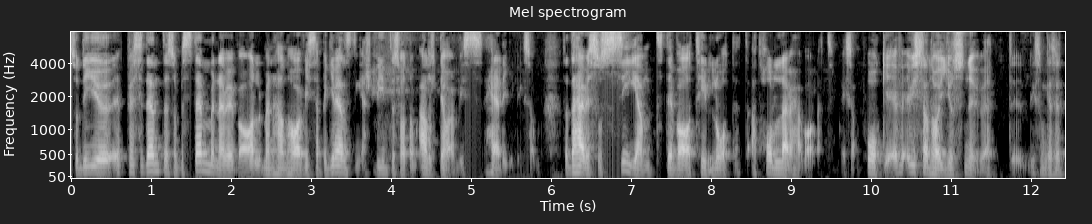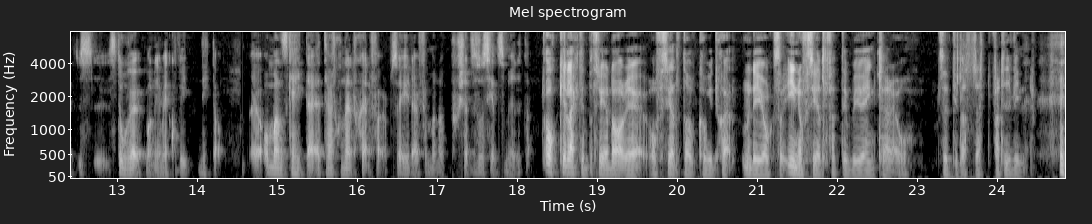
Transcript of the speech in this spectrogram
Så det är ju presidenten som bestämmer när det är val, men han har vissa begränsningar. Så det är inte så att de alltid har en viss helg. Liksom. Så det här är så sent det var tillåtet att hålla det här valet. Liksom. Och eh, Ryssland har just nu ett liksom, ganska stora utmaningar med covid-19. Eh, om man ska hitta ett rationellt skäl för. Så är det därför man har pushat det så sent som möjligt. Och lagt det på tre dagar officiellt av covid-skäl. Men det är ju också inofficiellt för att det blir enklare att se till att rätt parti vinner.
